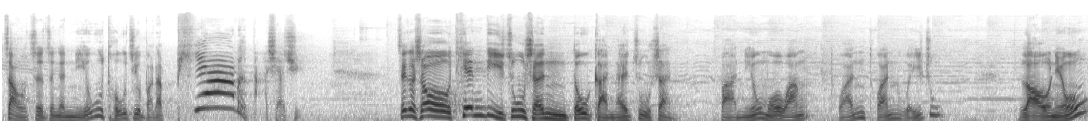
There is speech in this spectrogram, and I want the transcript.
照着这个牛头就把它啪的打下去。这个时候，天地诸神都赶来助战，把牛魔王团团围住。老牛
